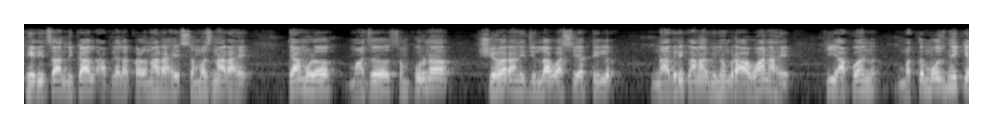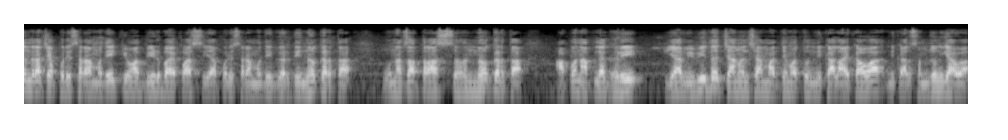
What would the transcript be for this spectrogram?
फेरीचा निकाल आपल्याला कळणार आहे समजणार आहे. त्यामुळं माझं संपूर्ण शहर आणि जिल्हावासियातील नागरिकांना विनम्र आव्हान आहे की आपण मतमोजणी केंद्राच्या परिसरामध्ये किंवा बीड बायपास या परिसरामध्ये गर्दी न करता उन्हाचा त्रास सहन न करता आपण आपल्या घरी या विविध चॅनलच्या माध्यमातून निकाल ऐकावा निकाल समजून घ्यावा.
